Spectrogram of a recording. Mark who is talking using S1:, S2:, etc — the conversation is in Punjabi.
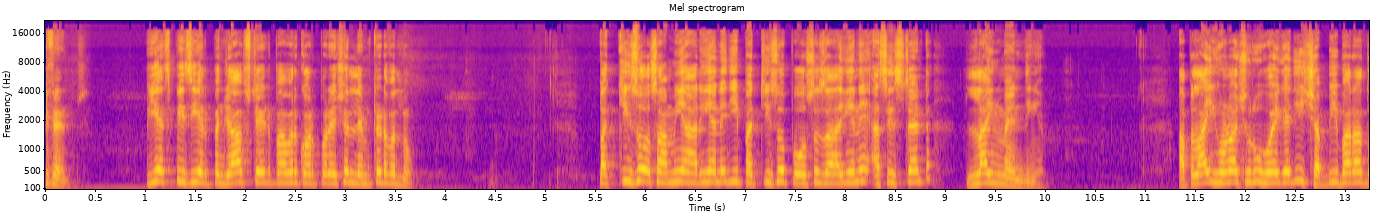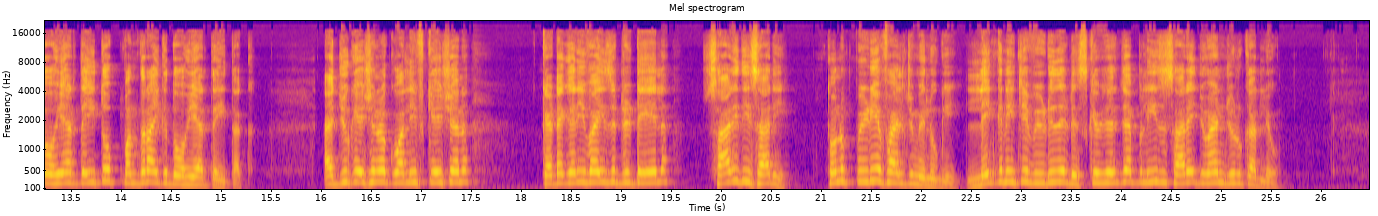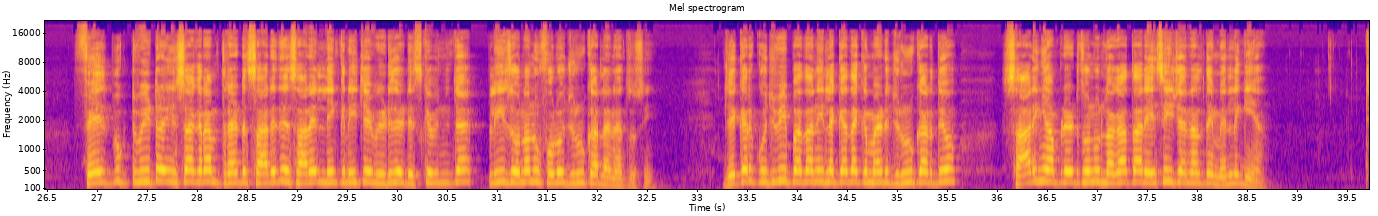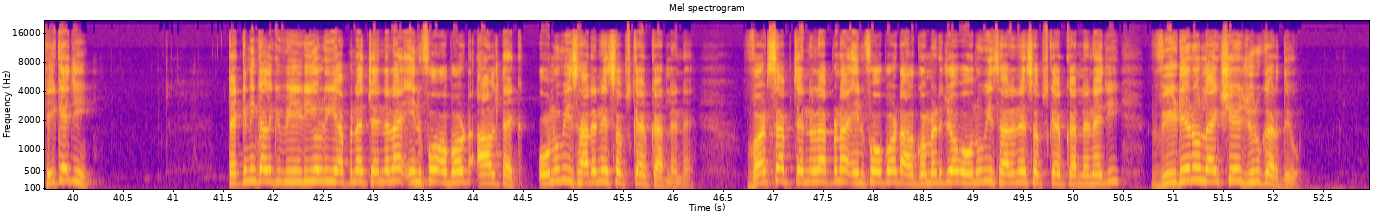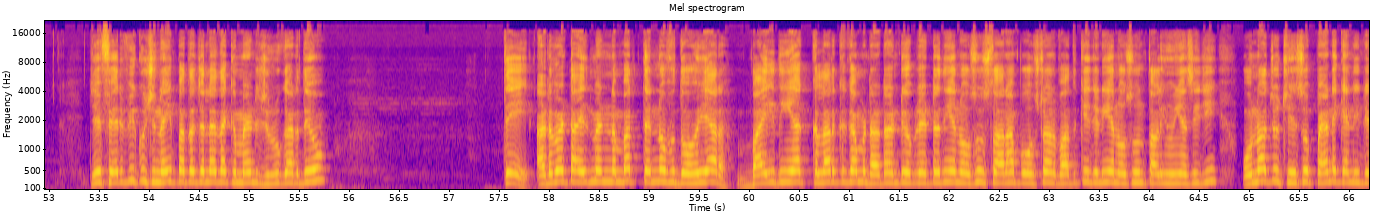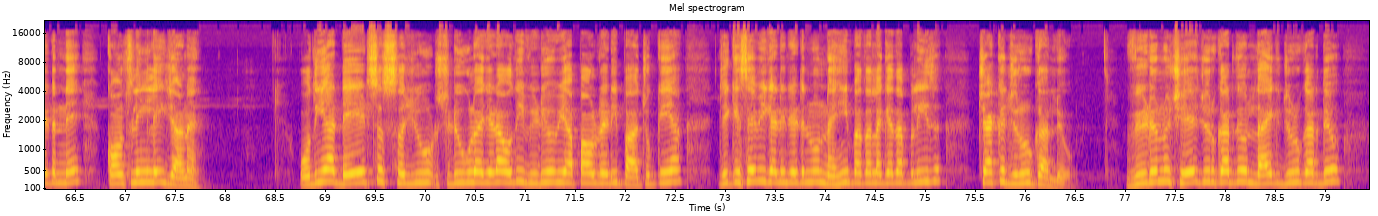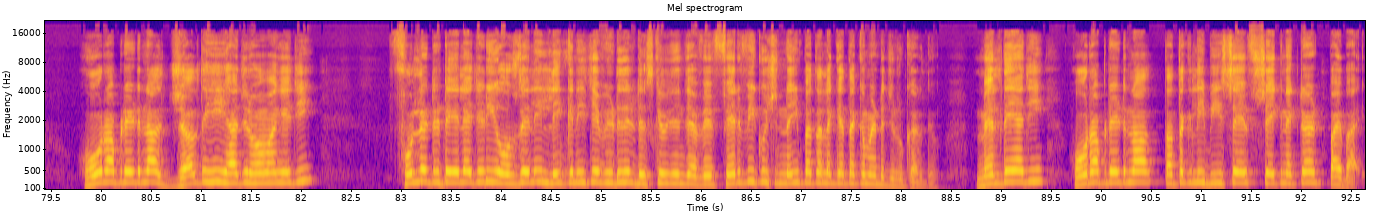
S1: Friends PSPCL Punjab state power corporation limited ਵੱਲੋਂ 2500 ਅਸਾਮੀਆਂ ਆ ਰਹੀਆਂ ਨੇ ਜੀ 2500 ਪੋਸਟਸ ਆ ਰਹੀਆਂ ਨੇ ਅਸਿਸਟੈਂਟ ਲਾਈਨਮੈਨ ਦੀਆਂ। ਅਪਲਾਈ ਹੋਣਾ ਸ਼ੁਰੂ ਹੋਏਗਾ ਜੀ 26 12 2023 ਤੋਂ 15 1 2023 ਤੱਕ। Educational qualification category wise detail ਸਾਰੀ ਦੀ ਸਾਰੀ ਤੁਹਾਨੂੰ ਪੀਡੀਐਫ ਫਾਈਲ 'ਚ ਮਿਲੂਗੀ। ਲਿੰਕ ਨੀਚੇ ਵੀਡੀਓ ਦੇ ਡਿਸਕ੍ਰਿਪਸ਼ਨ 'ਚ ਹੈ ਪਲੀਜ਼ ਸਾਰੇ ਜੁਆਇਨ ਜ਼ਰੂਰ ਕਰ ਲਿਓ। ਫੇਸਬੁੱਕ ਟਵਿੱਟਰ ਇੰਸਟਾਗ੍ਰam ਥ੍ਰੈਡ ਸਾਰੇ ਦੇ ਸਾਰੇ ਲਿੰਕ ਨੀਚੇ ਵੀਡੀਓ ਦੇ ਡਿਸਕ੍ਰਿਪਸ਼ਨ 'ਚ ਹੈ। ਪਲੀਜ਼ ਉਹਨਾਂ ਨੂੰ ਫੋਲੋ ਜ਼ਰੂਰ ਕਰ ਲੈਣਾ ਤੁਸੀਂ। ਜੇਕਰ ਕੁਝ ਵੀ ਪਤਾ ਨਹੀਂ ਲੱਗਿਆ ਤਾਂ ਕਮੈਂਟ ਜ਼ਰੂਰ ਕਰ ਦਿਓ। ਸਾਰੀਆਂ ਅਪਡੇਟ ਤੁਹਾਨੂੰ ਲਗਾਤਾਰ ਇਸੇ ਹੀ ਚੈਨਲ ਤੇ ਮਿਲਣਗੀਆਂ ਠੀਕ ਹੈ ਜੀ? ਟੈਕਨੀਕਲ ਵੀਡੀਓ ਲਈ ਆਪਣਾ ਚੈਨਲ ਹੈ ਇਨਫੋ ਅਬਾਊਟ ਆਲ ਟੈਕ ਉਹਨੂੰ ਵੀ ਸਾਰਿਆਂ ਨੇ ਸਬਸਕ੍ਰਾਈਬ ਕਰ ਲੈਣਾ ਹੈ। WhatsApp ਚੈਨਲ ਹੈ ਆਪਣਾ ਇਨਫੋ ਅਬਾਊਟ ਆਲਗੋਮੈਂਟ ਜੋਬ ਉਹਨੂੰ ਵੀ ਸਾਰਿਆਂ ਨੇ ਸਬਸਕ੍ਰਾਈਬ ਕਰ ਲੈਣਾ ਹੈ ਜੀ। ਵੀਡੀਓ ਨੂੰ ਲਾਈਕ ਸ਼ੇਅਰ ਜ਼ਰੂਰ ਕਰ ਦਿਓ। ਜੇ ਫਿਰ ਵੀ ਕੁਝ ਨਹੀਂ ਪਤਾ ਚੱਲਿਆ ਤਾਂ ਕਮੈਂਟ ਜ਼ਰੂਰ ਕਰ ਦਿਓ। ਤੇ ਐਡਵਰਟਾਈਜ਼ਮੈਂਟ ਨੰਬਰ 3 ਆਫ 2022 ਦੀਆਂ clerk cum data entry operator ਦੀਆਂ 917 ਪੋਸਟਾਂ ਵੱਧ ਕੇ ਜਿਹੜੀਆਂ 939 ਹੋਈਆਂ ਸੀ ਜੀ, ਉਹਨਾਂ ਚੋਂ 665 ਕੈਂਡੀਡੇਟ ਨੇ ਕਾਉਂਸਲਿੰਗ ਲਈ ਜਾਣਾ ਉਹਦੀਆਂ ਡੇਟਸ ਸ਼ਡਿਊਲ ਹੈ ਜਿਹੜਾ, ਉਹਦੀ ਵੀਡੀਓ ਵੀ ਆਪਾਂ ਆਲਰੇਡੀ ਪਾ ਚੁੱਕੇ ਹਾਂ। ਜੇ ਕਿਸੇ ਵੀ ਕੈਂਡੀਡੇਟ ਨੂੰ ਨਹੀਂ ਪਤਾ ਲੱਗਿਆ ਤਾਂ ਪਲੀਜ਼ ਚੈੱਕ ਜ਼ਰੂਰ ਕਰ ਲਿਓ। ਵੀਡੀਓ ਨੂੰ ਸ਼ੇਅਰ ਜ਼ਰੂਰ ਕਰ ਦਿਓ ਲਾਈਕ ਜ਼ਰੂਰ ਕਰ ਦਿਓ। ਹੋਰ ਅਪਡੇਟ ਨਾਲ ਜਲਦ ਹੀ ਹਾਜ਼ਰ ਹੋਵਾਂਗੇ ਜੀ। ਫੁੱਲ ਡਿਟੇਲ ਹੈ ਜਿਹੜੀ ਉਸ ਦੇ ਲਈ ਲਿੰਕ ਨੀਚੇ ਵੀਡੀਓ ਦੇ ਡਿਸਕ੍ਰਿਪਸ਼ਨ 'ਚ ਹੈ। ਫਿਰ ਵੀ ਕੁਝ ਨਹੀਂ ਪਤਾ ਲੱਗਿਆ ਤਾਂ ਕਮੈਂਟ ਜ਼ਰੂਰ ਕਰ ਦਿਓ। ਮਿਲਦੇ ਹਾਂ ਜੀ ਹੋਰ ਅਪਡੇਟ ਨਾਲ। ਤਦ ਤੱਕ ਲਈ be safe stay connected bye bye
